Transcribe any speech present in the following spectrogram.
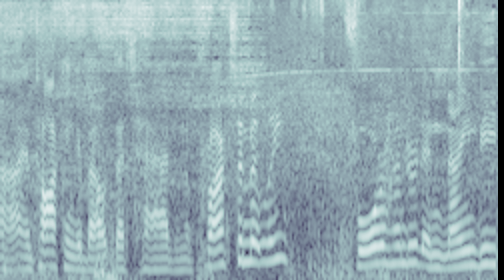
uh, am talking about that's had an approximately 490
